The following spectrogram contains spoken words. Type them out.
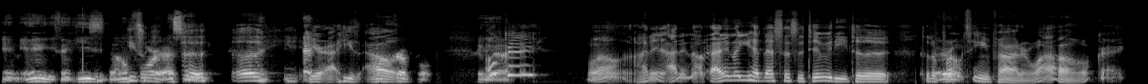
in anything, he's done He's- for. That's Uh, uh, he's out. Yeah. Okay. Well, I didn't. I didn't know. That. I didn't know you had that sensitivity to the to the Yeah. protein powder. Wow. Okay.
